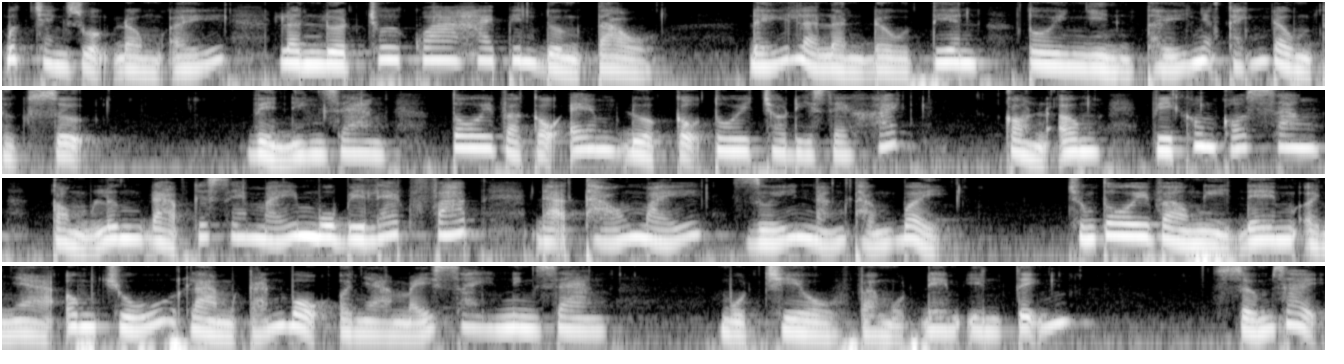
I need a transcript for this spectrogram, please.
Bức tranh ruộng đồng ấy lần lượt trôi qua hai bên đường tàu. Đấy là lần đầu tiên tôi nhìn thấy những cánh đồng thực sự. Về Ninh Giang, tôi và cậu em được cậu tôi cho đi xe khách. Còn ông vì không có xăng còng lưng đạp cái xe máy Mobilet Pháp đã tháo máy dưới nắng tháng 7. Chúng tôi vào nghỉ đêm ở nhà ông chú làm cán bộ ở nhà máy xay Ninh Giang. Một chiều và một đêm yên tĩnh. Sớm dậy,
